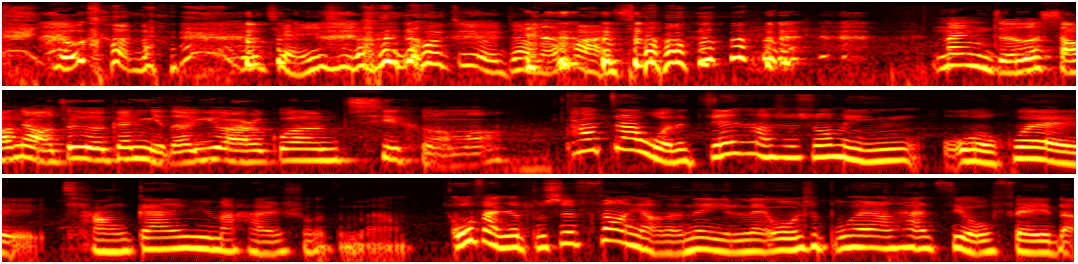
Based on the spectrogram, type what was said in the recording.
有可能，我潜意识当中就有这样的画像。那你觉得小鸟这个跟你的育儿观契合吗？它在我的肩上是说明我会强干预吗？还是说怎么样？我反正不是放养的那一类，我是不会让它自由飞的，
